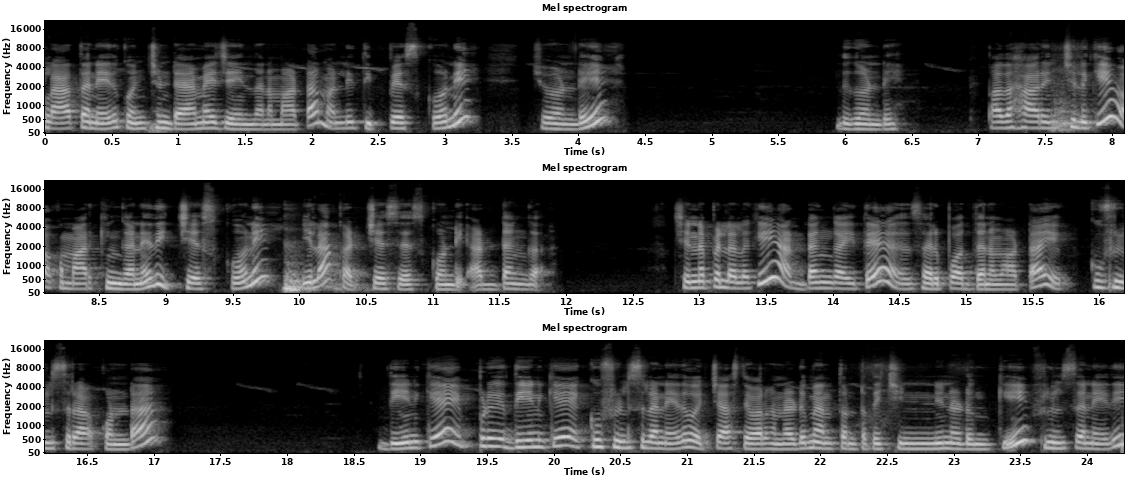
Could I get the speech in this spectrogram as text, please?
క్లాత్ అనేది కొంచెం డ్యామేజ్ అయిందనమాట మళ్ళీ తిప్పేసుకొని చూడండి. ఇదిగోండి పదహారు ఇంచులకి ఒక మార్కింగ్ అనేది ఇచ్చేసుకొని ఇలా కట్ చేసేసుకోండి అడ్డంగా. చిన్నపిల్లలకి అడ్డంగా అయితే సరిపోద్ది అనమాట ఎక్కువ ఫ్రిల్స్ రాకుండా దీనికే ఇప్పుడు దీనికే ఎక్కువ ఫ్రిల్స్లు అనేది వచ్చేస్తాయి. వాళ్ళకి నడుము ఎంత ఉంటుంది? చిన్ని నడుముకి ఫ్రిల్స్ అనేది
